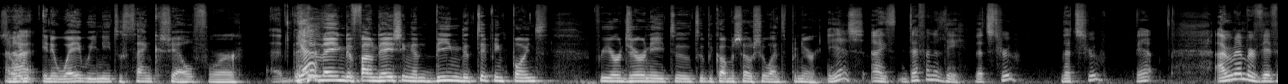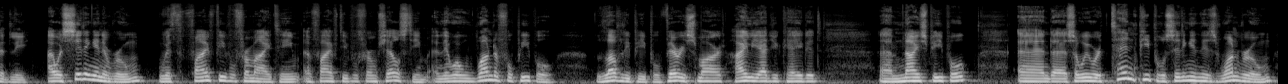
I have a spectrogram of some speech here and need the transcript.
So And in, in a way, we need to thank Shell for uh, Yeah. laying the foundation and being the tipping point for your journey to, to become a social entrepreneur. Yes, I definitely. That's true. That's true. Yeah. I remember vividly. I was sitting in a room with five people from my team and five people from Shell's team, and they were wonderful people, lovely people, very smart, highly educated, um, nice people. And uh, so we were 10 people sitting in this one room,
